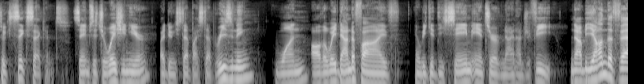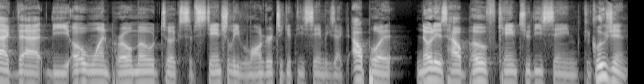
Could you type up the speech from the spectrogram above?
took six seconds. Same situation here by doing step-by-step reasoning, one all the way down to five, and we get the same answer of 900 feet. Now, beyond the fact that the O1 Pro mode took substantially longer to get the same exact output, Notice how both came to the same conclusion.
